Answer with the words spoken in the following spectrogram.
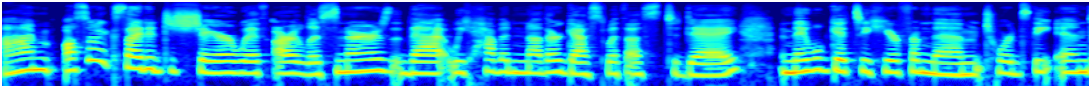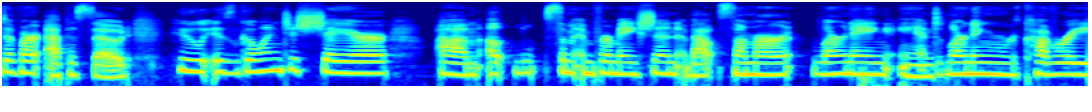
I'm also excited to share with our listeners that we have another guest with us today, and they will get to hear from them towards the end of our episode, who is going to share um, some information about summer learning and learning recovery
